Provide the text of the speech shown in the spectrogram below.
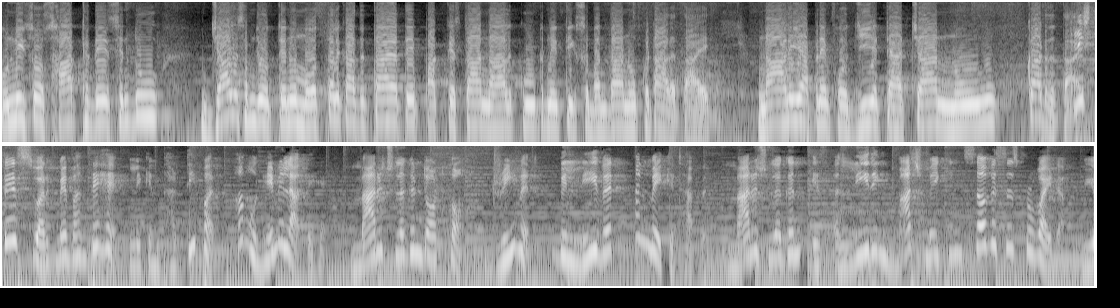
1960 ਦੇ ਸਿੰਧੂ ਜਲ ਸਮਝੌਤੇ ਨੂੰ ਮੁਅੱਤਲ ਕਰ ਦਿੱਤਾ ਹੈ ਤੇ ਪਾਕਿਸਤਾਨ ਨਾਲ ਕੂਟਨੀਤਿਕ ਸਬੰਧਾਂ ਨੂੰ ਘਟਾ ਦਿੱਤਾ ਹੈ ਨਾਲ ਹੀ ਆਪਣੇ ਫੌਜੀ ਅਟੈਚਾਂ ਨੂੰ ਕੱਢ ਦਿੱਤਾ ਹੈ रिश्ते स्वर्ग में बनते हैं लेकिन धरती पर हम उन्हें मिलाते हैं marriage Lagan dot com dream it believe it and make it happen marriage Lagan is a leading matchmaking services provider we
